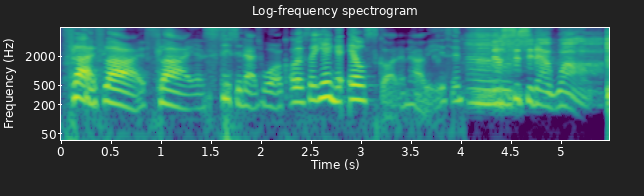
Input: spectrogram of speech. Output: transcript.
Fly, fly, fly and Sissy That Walk. Och liksom gänget älskar den här visen. Mm. Now Sissy That Walk.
